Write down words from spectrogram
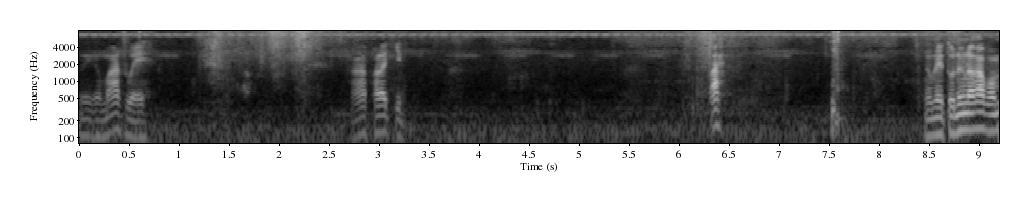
นี่ก็มาสวยหาภารกิจไปเดี๋ยวในตัวหนึงแล้วครับผม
